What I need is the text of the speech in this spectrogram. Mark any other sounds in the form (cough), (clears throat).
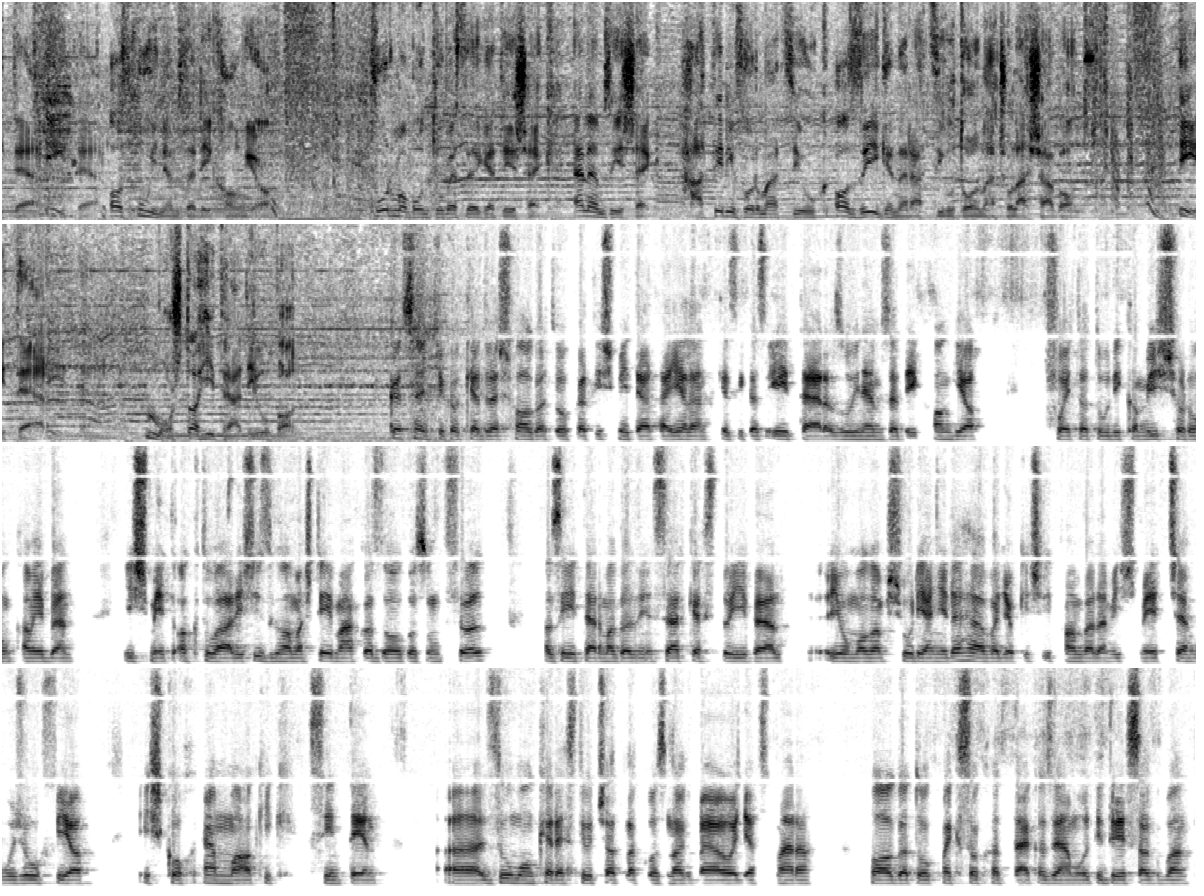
Éter. Éter. Az új nemzedék hangja. Formabontó beszélgetések, elemzések, háttérinformációk a Z generáció tolmácsolásában. Éter. Most a Hit Rádióban. Köszöntjük a kedves hallgatókat, ismételten jelentkezik az Éter, az új nemzedék hangja. Folytatódik a műsorunk, amiben ismét aktuális, izgalmas témákat dolgozunk föl. Az Éter magazin szerkesztőivel, jó magam Súrjányi Lehel vagyok, és itt van velem ismét Csehó Zsófia, és Koch Emma, akik szintén Zoomon keresztül csatlakoznak be, ahogy ezt már a hallgatók megszokhatták az elmúlt időszakban.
